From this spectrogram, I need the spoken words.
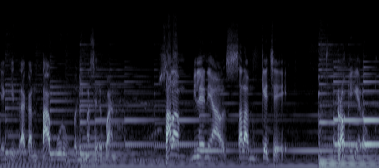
yang kita akan tabur bagi masa depan. Salam milenial, salam kece. Rocky Gerong.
